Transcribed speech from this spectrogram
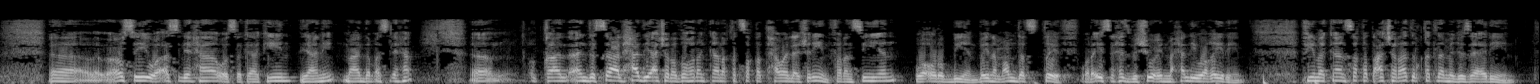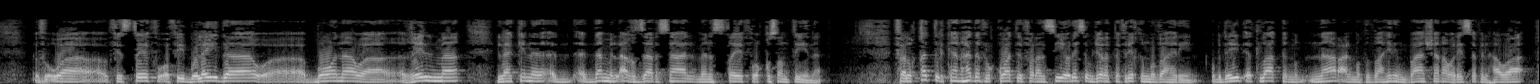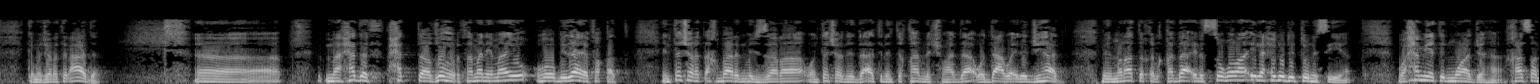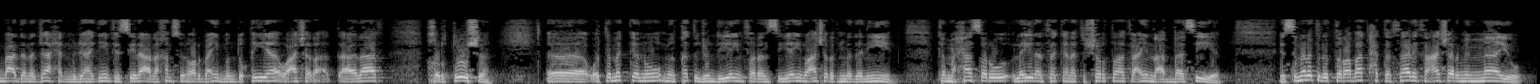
آه، عصي وأسلحة وسكاكين يعني ما عندهم أسلحة. آه، قال عند الساعة الحادية عشر ظهرا كان قد سقط حوالي 20 فرنسيا وأوروبيا بينهم عمدة الطيف ورئيس الحزب الشيوعي المحلي وغيرهم. في مكان سقط عشرات القتلى من الجزائريين وفي سطيف وفي بليدة وبونا وغلمة لكن الدم الأغزر سال من سطيف وقسنطينة فالقتل كان هدف القوات الفرنسية وليس مجرد تفريق المظاهرين وبدليل إطلاق النار على المتظاهرين مباشرة وليس في الهواء كما جرت العادة. ما حدث حتى ظهر 8 مايو هو بداية فقط. انتشرت أخبار المجزرة وانتشرت نداءات الانتقام للشهداء والدعوة إلى الجهاد من مناطق القبائل الصغرى إلى حدود التونسية. وحمية المواجهة خاصة بعد نجاح المجاهدين في السلاح على 45 بندقية و10 آلاف خرطوشة. آه، وتمكنوا من قتل جنديين فرنسيين وعشرة مدنيين. كما حاصروا ليلا ثكنت الشرطة في عين العباسية. استمرت الاضطرابات حتى الثالث عشر من مايو.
